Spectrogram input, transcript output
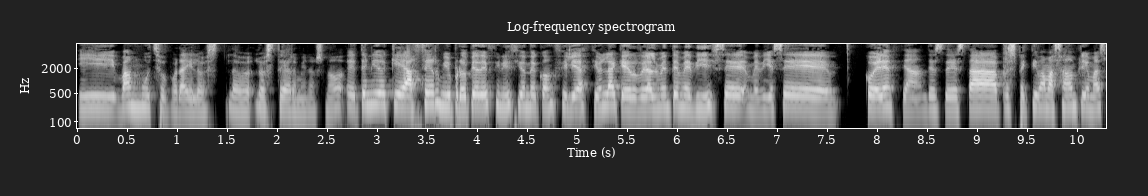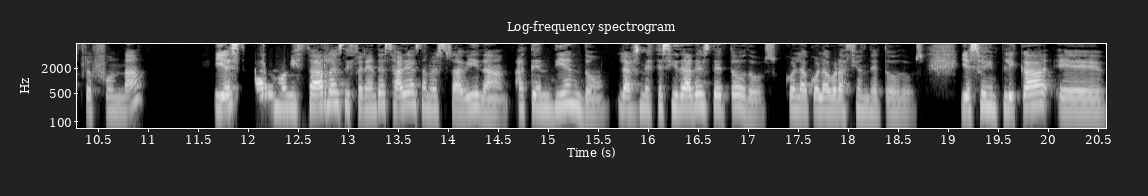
y van mucho por ahí los, los, términos. ¿no? He tenido que hacer mi propia definición de conciliación, la que realmente me diese, me diese coherencia desde esta perspectiva más amplia y más profunda y es armonizar las diferentes áreas de nuestra vida, atendiendo las necesidades de todos, con la colaboración de todos. Y eso implica eh,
